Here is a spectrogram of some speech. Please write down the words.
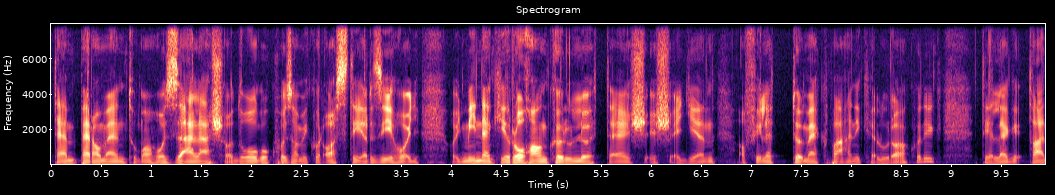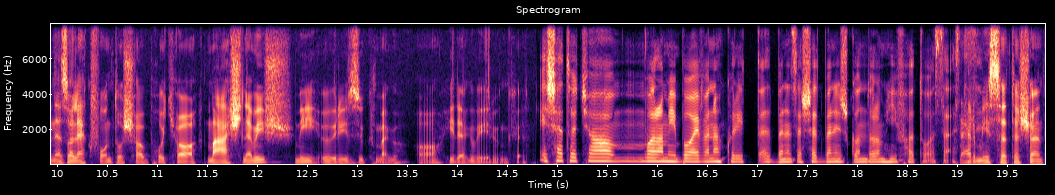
temperamentum, a hozzáállása a dolgokhoz, amikor azt érzi, hogy, hogy mindenki rohan körülötte, és, és egy ilyen aféle tömegpánik eluralkodik. Tényleg talán ez a legfontosabb, hogy hogyha más nem is, mi őrizzük meg a hideg vérünket. És hát, hogyha valami baj van, akkor itt ebben az esetben is gondolom hívható a 110. Természetesen.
